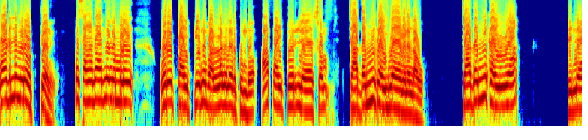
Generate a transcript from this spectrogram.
കുടലിങ്ങനെ ഒട്ടുകയാണ് ഇപ്പൊ സാധാരണ നമ്മൾ ഒരു പൈപ്പിൽ നിന്ന് വെള്ളം ഇങ്ങനെ എടുക്കുമ്പോ ആ പൈപ്പ് ഒരു ലേശം ചതഞ്ഞു കഴിഞ്ഞാൽ എങ്ങനെ ഉണ്ടാവും? ചതഞ്ഞു കഴിഞ്ഞാൽ പിന്നെ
